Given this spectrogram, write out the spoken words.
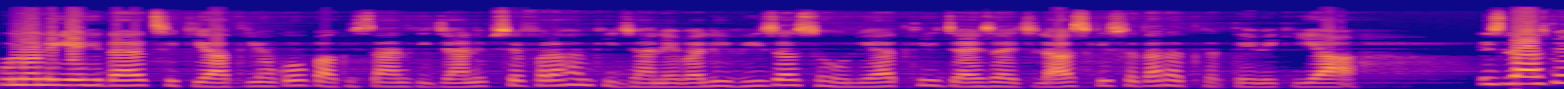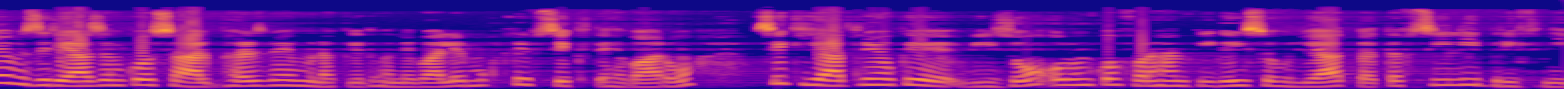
انہوں نے یہ ہدایت سکھ یاتریوں کو پاکستان کی جانب سے فراہم کی جانے والی ویزا سہولیات کی جائزہ اجلاس کی صدارت کرتے ہوئے کیا۔ اجلاس میں وزیر اعظم کو سال بھر میں منعقد ہونے والے مختلف سکھ تہواروں، سکھ یاتریوں کے ویزوں اور ان کو فراہم کی گئی سہولیات پر تفصیلی بریف دی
